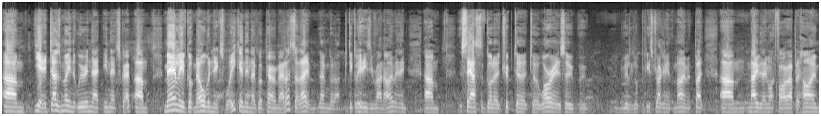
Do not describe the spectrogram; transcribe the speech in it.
um, yeah, it does mean that we're in that in that scrap. Um, Manly have got Melbourne next week, and then they've got Parramatta, so they haven't, they haven't got a particularly easy run home. And then um, South have got a trip to, to Warriors, who, who really look to be struggling at the moment, but um, maybe they might fire up at home,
